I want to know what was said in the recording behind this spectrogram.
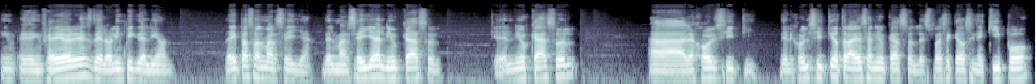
eh, inferiores del Olympique de Lyon. De ahí pasó al Marsella, del Marsella al Newcastle, el Newcastle al Hull City, del Hull City otra vez a Newcastle, después se quedó sin equipo,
